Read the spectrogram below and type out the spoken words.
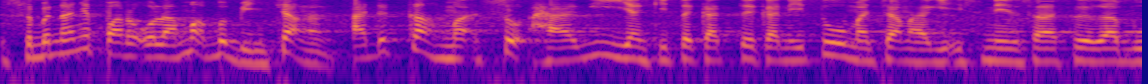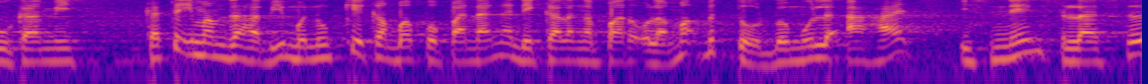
sebenarnya para ulama berbincang adakah maksud hari yang kita katakan itu macam hari Isnin, Selasa, Rabu, Khamis Kata Imam Zahabi menukilkan beberapa pandangan di kalangan para ulama betul bermula Ahad, Isnin, Selasa,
